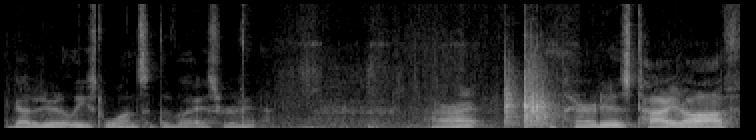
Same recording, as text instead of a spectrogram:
You gotta do it at least once at the vise, right? All right, there it is, tied off.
